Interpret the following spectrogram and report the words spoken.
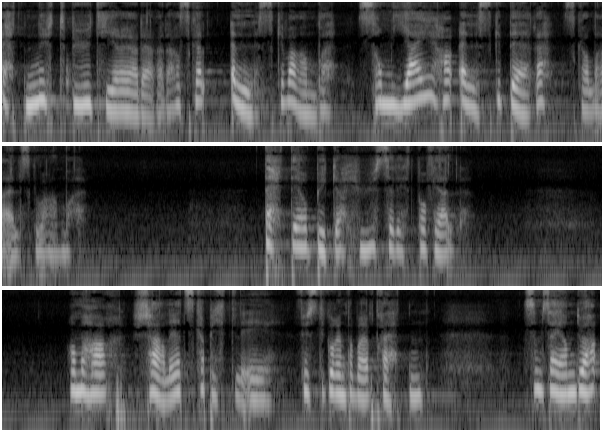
et nytt bud gir jeg dere. Dere skal elske hverandre. Som jeg har elsket dere, skal dere elske hverandre. Dette er å bygge huset ditt på fjell. Og vi har kjærlighetskapittelet i 1. Korinterbrev 13, som sier om du har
